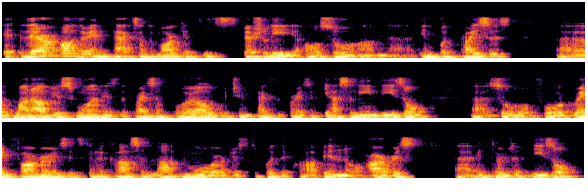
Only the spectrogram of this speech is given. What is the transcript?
there are other impacts on the market, especially also on uh, input prices. Uh, one obvious one is the price of oil, which impacts the price of gasoline, diesel. So for grain farmers, it's gonna cost a lot more just to put the crop in or harvest in terms of diesel.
